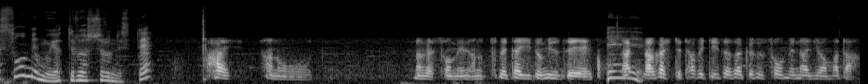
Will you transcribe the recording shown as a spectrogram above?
しそうめんもやってらっしゃるんですって？はい。あの流しそうめんあの冷たい井戸水でこう、流して食べていただけるそうめんの味はまた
